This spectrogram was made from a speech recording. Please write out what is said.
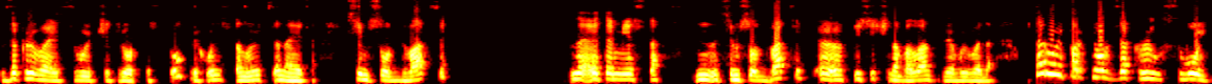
закрывает свой четвертый стол, приходит, становится на это 720 на это место, 720 э, тысяч на баланс для вывода. Второй партнер закрыл свой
